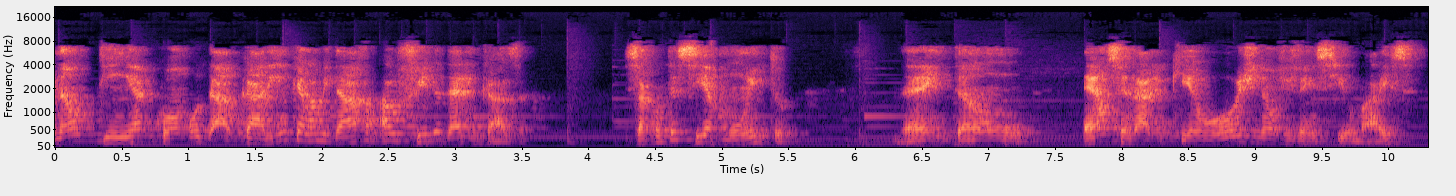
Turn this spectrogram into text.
não tinha como dar o carinho que ela me dava ao filho dela em casa. Isso acontecia muito, né? Então, é um cenário que eu hoje não vivencio mais.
